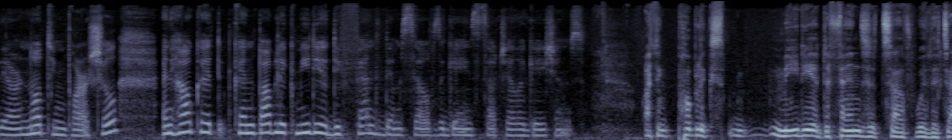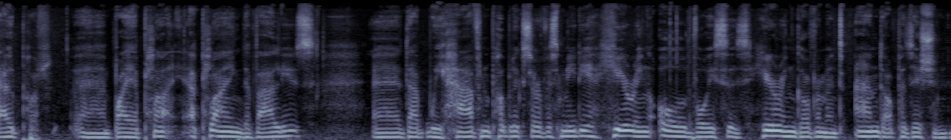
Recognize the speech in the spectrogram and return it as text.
they are not impartial. And how can, can public media defend themselves against such allegations? I think public media defends itself with its output uh, by apply, applying the values uh, that we have in public service media, hearing all voices, hearing government and opposition,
